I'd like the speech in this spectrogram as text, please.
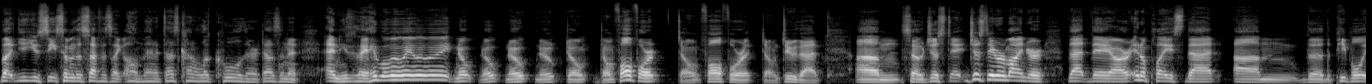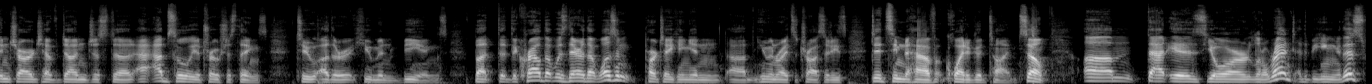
But you, you see some of the stuff, it's like, oh man, it does kind of look cool there, doesn't it? And he's like, hey, wait, wait, wait, wait, wait, nope, nope, nope, nope, don't, don't fall for it, don't fall for it, don't do that. Um, so just, just a reminder that they are in a place that um, the the people in charge have done just uh, absolutely atrocious things to other human beings. But the, the crowd that was there that wasn't partaking in uh, human rights atrocities did seem to have quite a good time. So um, that is your little rant at the beginning of this.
